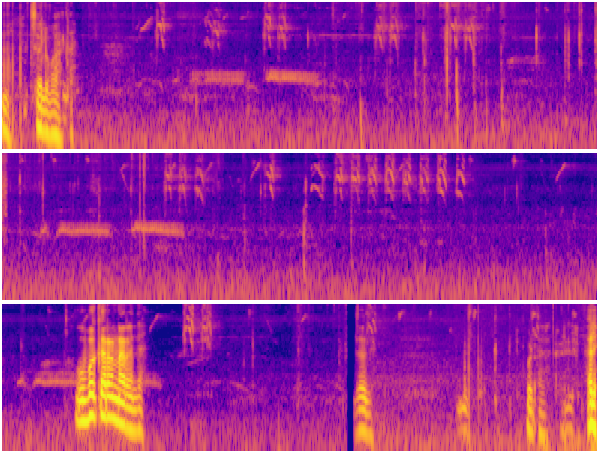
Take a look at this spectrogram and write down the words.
हं, आता. उभं करा नारायण जाऊ दे पुढं कडे. हले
